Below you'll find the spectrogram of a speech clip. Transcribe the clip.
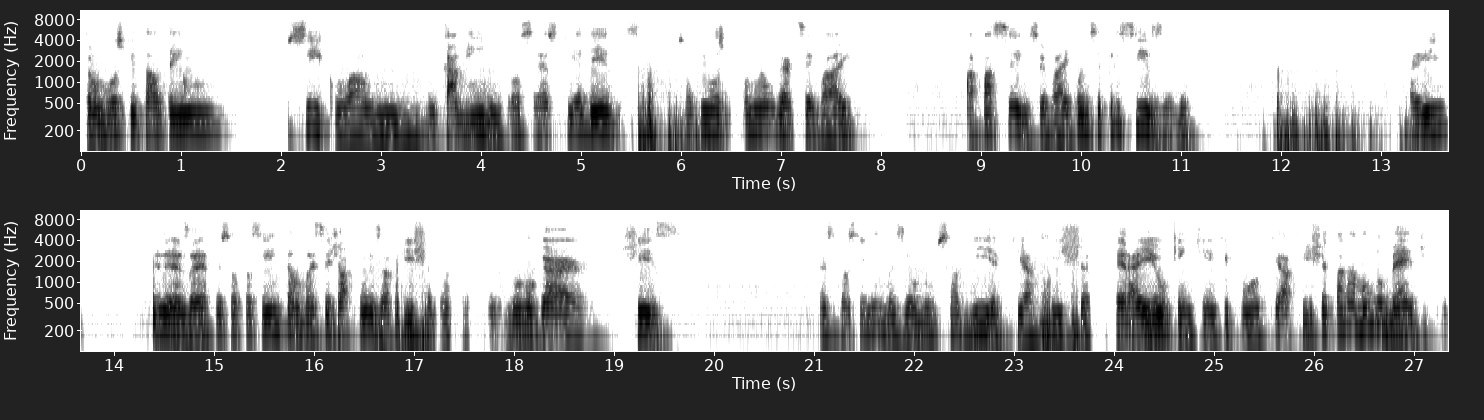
Então, o hospital tem um, ciclo lá, um, um, caminho, um processo que é deles. Só que o hospital não é um lugar que você vai a passeio, você vai quando você precisa, né? Aí, beleza, aí a pessoa fala assim, então, mas você já pôs a ficha no, no lugar X? Aí você fala assim, não, mas eu não sabia que a ficha era eu quem tinha que pôr, porque a ficha está na mão do médico.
